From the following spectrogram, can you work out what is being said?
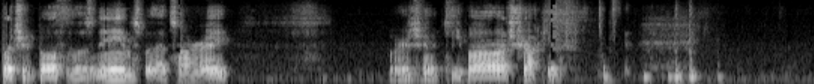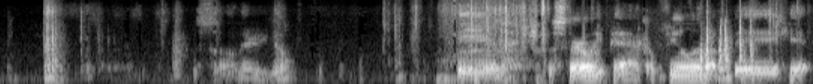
butchered both of those names, but that's alright. We're just going to keep on trucking. So, there you go. And the Sterling pack. I'm feeling a big hit.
